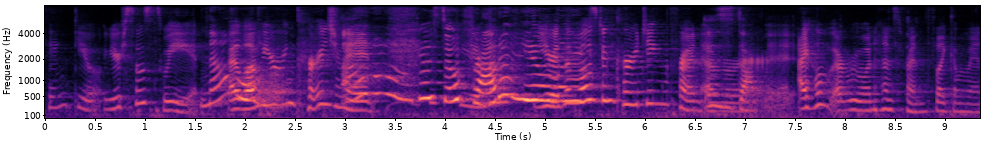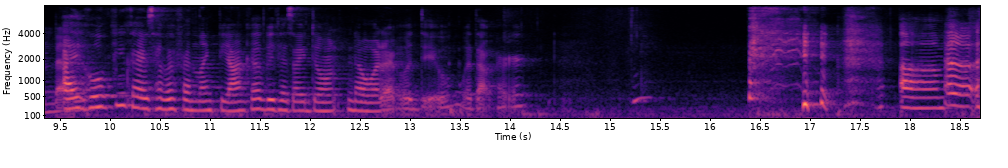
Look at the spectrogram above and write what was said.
Thank you. You're so sweet. No. I love your encouragement. Oh, i'm so proud of you. You're like, the most encouraging friend ever. stop it. I hope everyone has friends like amanda. I hope you guys have a friend like bianca because i don't know what i would do without her um, uh.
